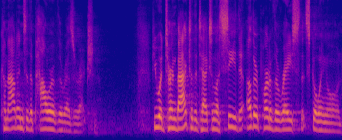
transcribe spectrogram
come out into the power of the resurrection. If you would turn back to the text and let's see the other part of the race that's going on.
